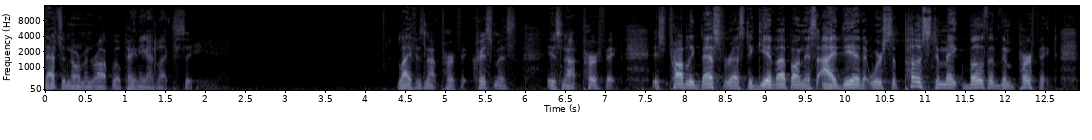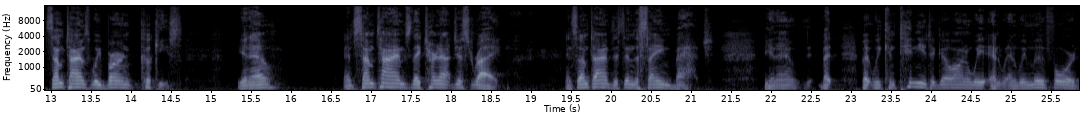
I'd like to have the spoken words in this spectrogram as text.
That's a Norman Rockwell painting I'd like to see. Life is not perfect. Christmas is not perfect. It's probably best for us to give up on this idea that we're supposed to make both of them perfect. Sometimes we burn cookies, you know, and sometimes they turn out just right. And sometimes it's in the same batch, you know. But but we continue to go on and we, and, and we move forward.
